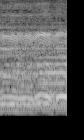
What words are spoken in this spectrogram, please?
Oh,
